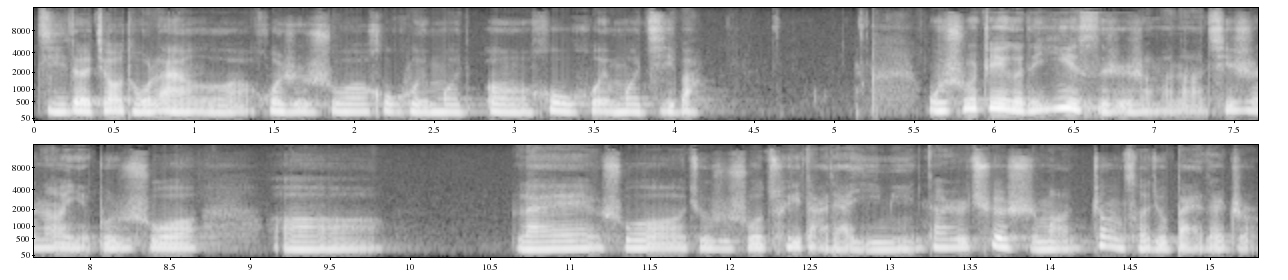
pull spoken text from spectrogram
急得焦头烂额，或是说后悔莫嗯后悔莫及吧。我说这个的意思是什么呢？其实呢，也不是说呃。来说就是说催大家移民，但是确实嘛，政策就摆在这儿。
